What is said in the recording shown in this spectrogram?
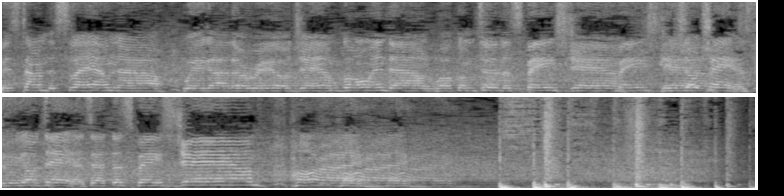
It's time to slam now. We got the real jam going down. Welcome to the Space Jam. Here's your chance, do your dance at the Space Jam. Alright.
